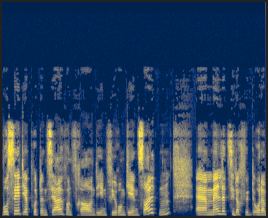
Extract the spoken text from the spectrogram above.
wo seht ihr Potenzial von Frauen, die in Führung gehen sollten. Ähm, meldet sie doch für oder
